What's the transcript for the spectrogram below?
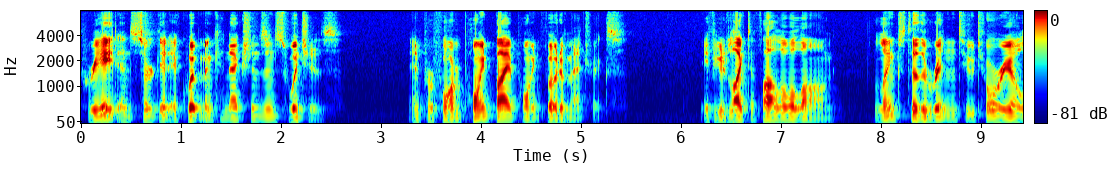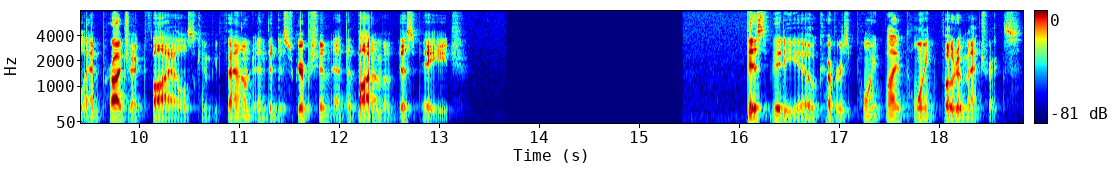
create and circuit equipment connections and switches, and perform point-by-point photometrics. If you'd like to follow along, links to the written tutorial and project files can be found in the description at the bottom of this page. This video covers point-by-point -point photometrics.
